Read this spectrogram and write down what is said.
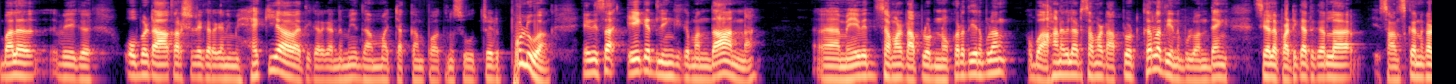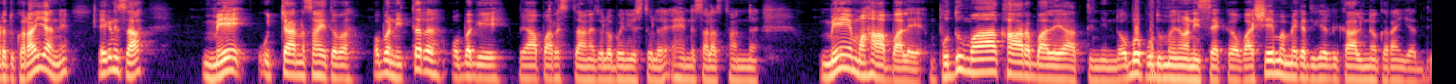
බලවේග ඔබට ආකර්ශය කරගනීම හැකියාව ඇති කරගන්න මේ දම්ම චක්කම් පවත්න සූත්‍රයට පුළුවන්. එනිසා ඒකත් ලිංකික මන්දාන්න මේ වෙද සමට අප්ලෝඩ් නොකර තියෙන පුලන් ඔබ අහන වෙලට සමට අප්ලෝඩ් කරලා තියෙන පුළුවන් දැන් සියල පටිකත කරලා සංස්කරන කටතු කරයි යන්නේ ඒක නිසා මේ උච්චාරණ සහිතව ඔබ නිතර ඔබගේ ව්‍යාපරස්ථාන තුළ ඔබ නිවස් තුළ ඇහෙන්න සලස්තන්න මේ මහා බලය පුදුමාකාර බලය අත්තිඳන්න ඔබ පුදුමෙනවා නිසැක වශයම මේක දිගරි කාලිනො කරන්න යද්දි.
